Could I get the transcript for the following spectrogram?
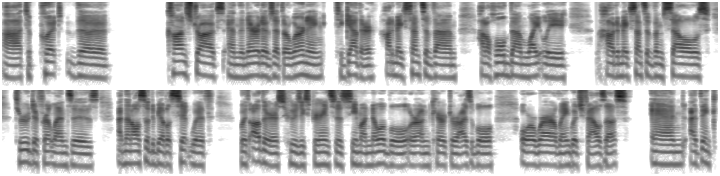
uh, to put the constructs and the narratives that they're learning together, how to make sense of them, how to hold them lightly, how to make sense of themselves through different lenses, and then also to be able to sit with with others whose experiences seem unknowable or uncharacterizable or where our language fails us. And I think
